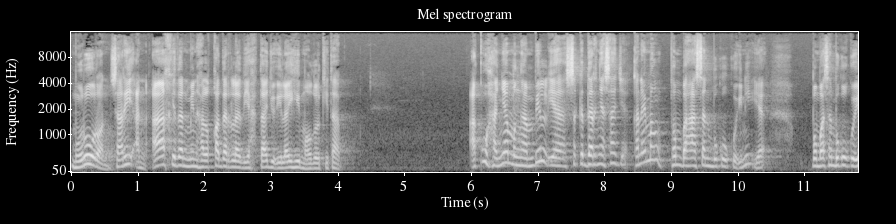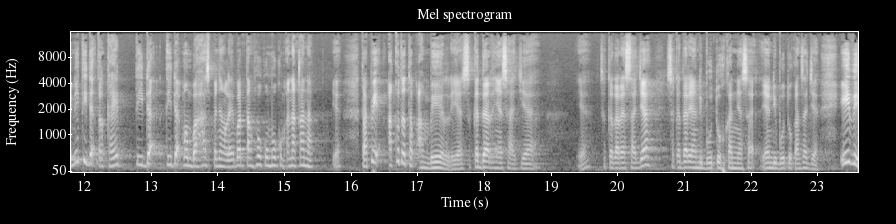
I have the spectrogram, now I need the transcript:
mururon syari'an akhidan min hal qadar ladhi yahtaju ilaihi maudul kitab. Aku hanya mengambil ya sekedarnya saja. Karena memang pembahasan bukuku ini ya pembahasan bukuku ini tidak terkait tidak tidak membahas panjang lebar tentang hukum-hukum anak-anak ya. Tapi aku tetap ambil ya sekedarnya saja ya. Sekedarnya saja sekedar yang dibutuhkannya yang dibutuhkan saja. Idhi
